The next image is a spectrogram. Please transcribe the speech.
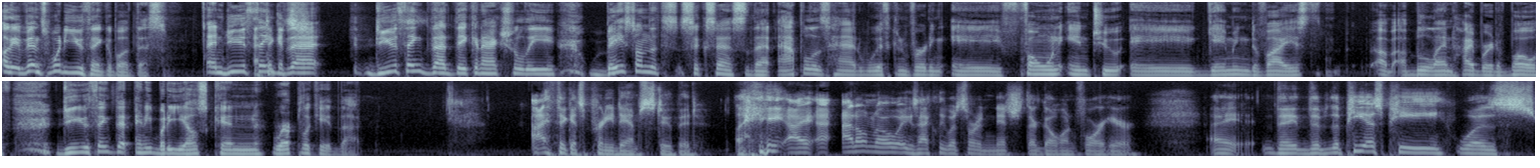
okay, Vince, what do you think about this? And do you think, think that do you think that they can actually based on the success that Apple has had with converting a phone into a gaming device a, a blend hybrid of both do you think that anybody else can replicate that I think it's pretty damn stupid. Like I, I don't know exactly what sort of niche they're going for here. I the the, the PSP was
